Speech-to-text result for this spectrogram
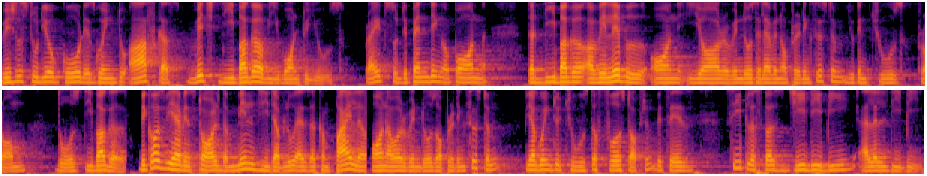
Visual Studio Code is going to ask us which debugger we want to use, right? So depending upon the debugger available on your Windows 11 operating system, you can choose from those debuggers. Because we have installed the MinGW as a compiler on our Windows operating system, we are going to choose the first option which says C++ GDB LLDB.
